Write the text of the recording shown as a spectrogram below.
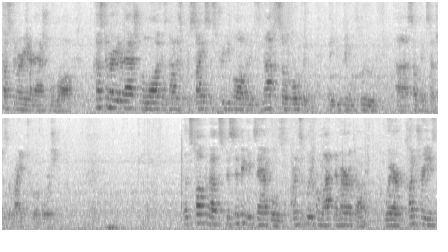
customary international law. Customary international law is not as precise as treaty law, but it is not so open that you can include uh, something such as a right to abortion. Let's talk about specific examples, principally from Latin America, where countries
